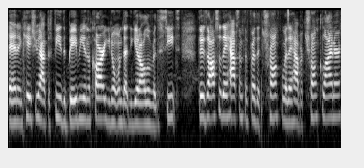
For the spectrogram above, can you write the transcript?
and in case you have to feed the baby in the car, you don't want that to get all over the seats. There's also they have something for the trunk where they have a trunk liner,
